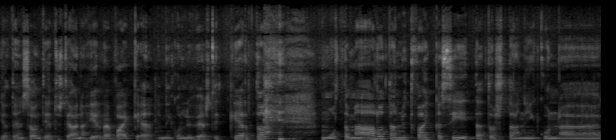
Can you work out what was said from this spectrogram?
joten se on tietysti aina hirveän vaikea niin kuin lyhyesti kertoa. Mutta mä aloitan nyt vaikka siitä tuosta niin kuin, ää,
